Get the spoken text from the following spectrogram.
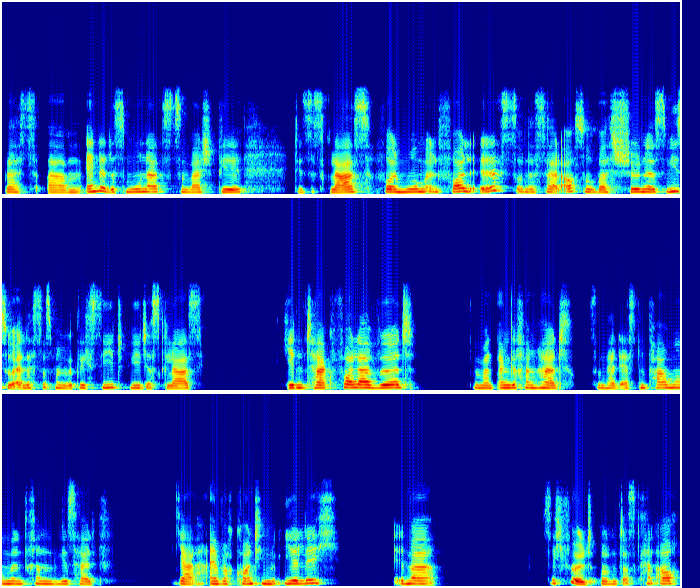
dass am Ende des Monats zum Beispiel dieses Glas voll Murmeln voll ist und das ist halt auch so was Schönes, Visuelles, dass man wirklich sieht, wie das Glas jeden Tag voller wird. Wenn man angefangen hat, sind halt erst ein paar Murmeln drin, wie es halt ja einfach kontinuierlich immer sich füllt und das kann auch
